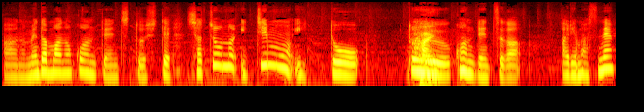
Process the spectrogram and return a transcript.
あの目玉のコンテンツとして社長の一問一答というコンテンツがありますね。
